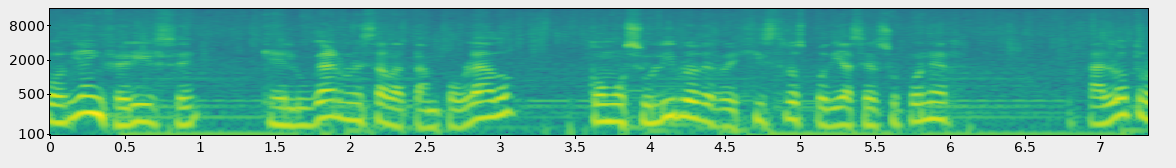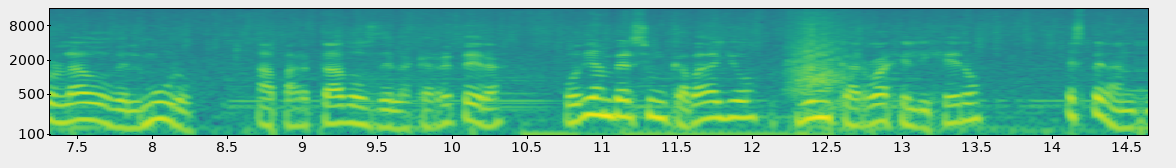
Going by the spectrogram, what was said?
podía inferirse que el lugar no estaba tan poblado como su libro de registros podía hacer suponer. Al otro lado del muro, apartados de la carretera, podían verse un caballo y un carruaje ligero esperando.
